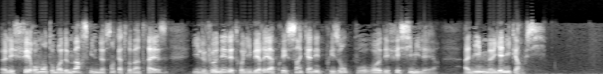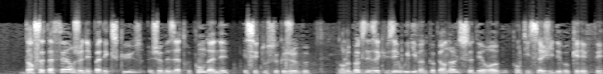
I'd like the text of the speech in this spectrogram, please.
Les faits remontent au mois de mars 1993. Il venait d'être libéré après cinq années de prison pour des faits similaires. À Nîmes, Yannick Aroussi. Dans cette affaire, je n'ai pas d'excuses, je vais être condamné et c'est tout ce que je veux. Dans le box des accusés, Willy Van Coppernold se dérobe quand il s'agit d'évoquer les faits.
